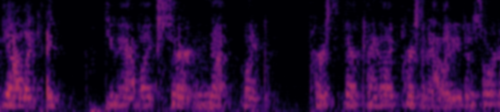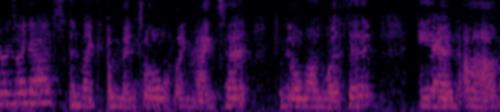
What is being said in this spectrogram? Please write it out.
yeah, like I, you have like certain like pers- they're kind of like personality disorders, I guess, and like a mental like mindset can go along with it. And um,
